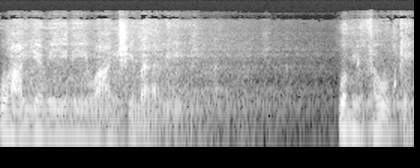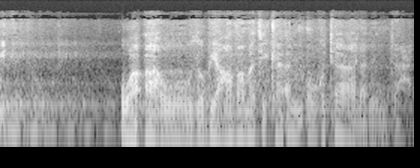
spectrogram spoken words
وعن يميني وعن شمالي. ومن فوقي وأعوذ بعظمتك أن أغتال من تحت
